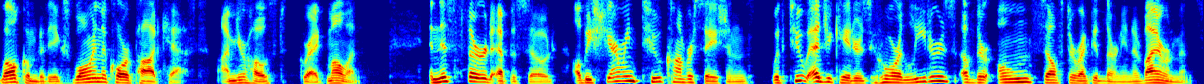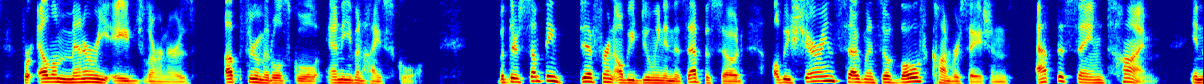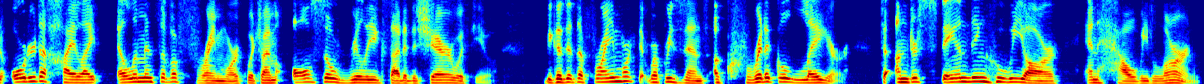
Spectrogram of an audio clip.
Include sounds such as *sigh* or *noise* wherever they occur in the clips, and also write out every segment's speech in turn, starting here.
Welcome to the Exploring the Core podcast. I'm your host, Greg Mullen. In this third episode, I'll be sharing two conversations with two educators who are leaders of their own self directed learning environments for elementary age learners up through middle school and even high school. But there's something different I'll be doing in this episode. I'll be sharing segments of both conversations at the same time in order to highlight elements of a framework, which I'm also really excited to share with you because it's a framework that represents a critical layer to understanding who we are and how we learn.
